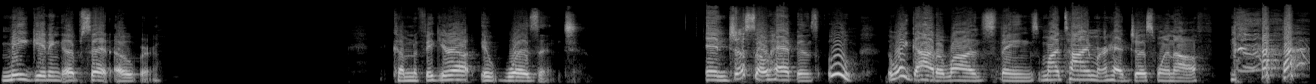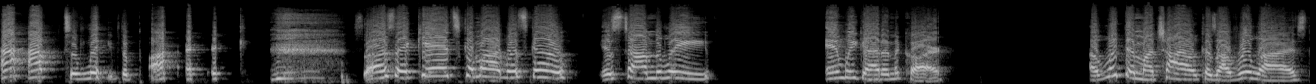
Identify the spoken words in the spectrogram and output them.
me getting upset over? Come to figure out it wasn't. And just so happens, ooh, the way God aligns things, my timer had just went off to leave the park. So I said, kids, come on, let's go. It's time to leave. And we got in the car. I looked at my child because I realized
